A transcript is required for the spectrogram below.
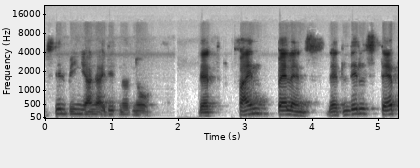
still being young, I did not know that fine balance, that little step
